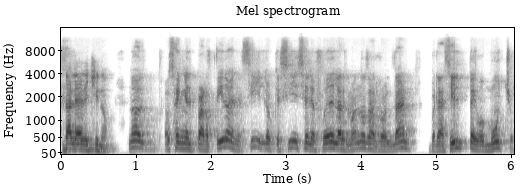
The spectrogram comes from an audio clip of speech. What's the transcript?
Dale, dale, chino. No, o sea, en el partido en sí, lo que sí se le fue de las manos a Roldán, Brasil pegó mucho.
